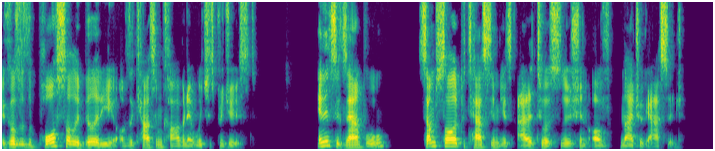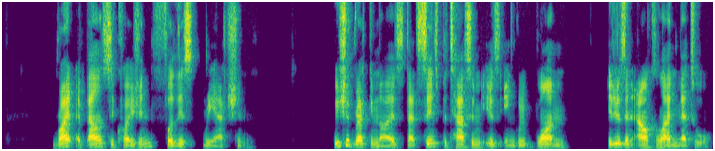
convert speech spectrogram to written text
because of the poor solubility of the calcium carbonate which is produced. In this example, some solid potassium is added to a solution of nitric acid. Write a balanced equation for this reaction. We should recognize that since potassium is in group 1, it is an alkaline metal.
